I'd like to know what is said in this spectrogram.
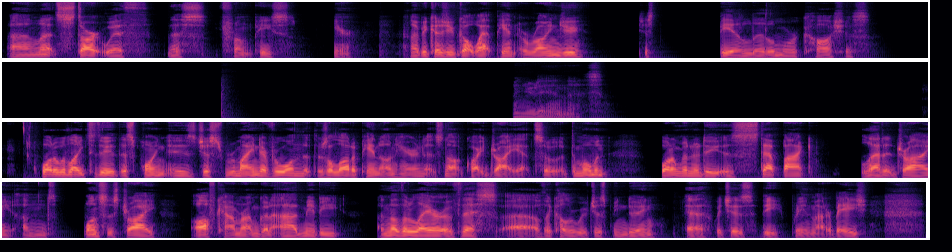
And let's start with this front piece here. Now because you've got wet paint around you, just be a little more cautious. When you're doing this. What I would like to do at this point is just remind everyone that there's a lot of paint on here and it's not quite dry yet. So at the moment, what I'm going to do is step back, let it dry, and once it's dry, off camera, I'm going to add maybe another layer of this, uh, of the color we've just been doing, uh, which is the Brain Matter Beige.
